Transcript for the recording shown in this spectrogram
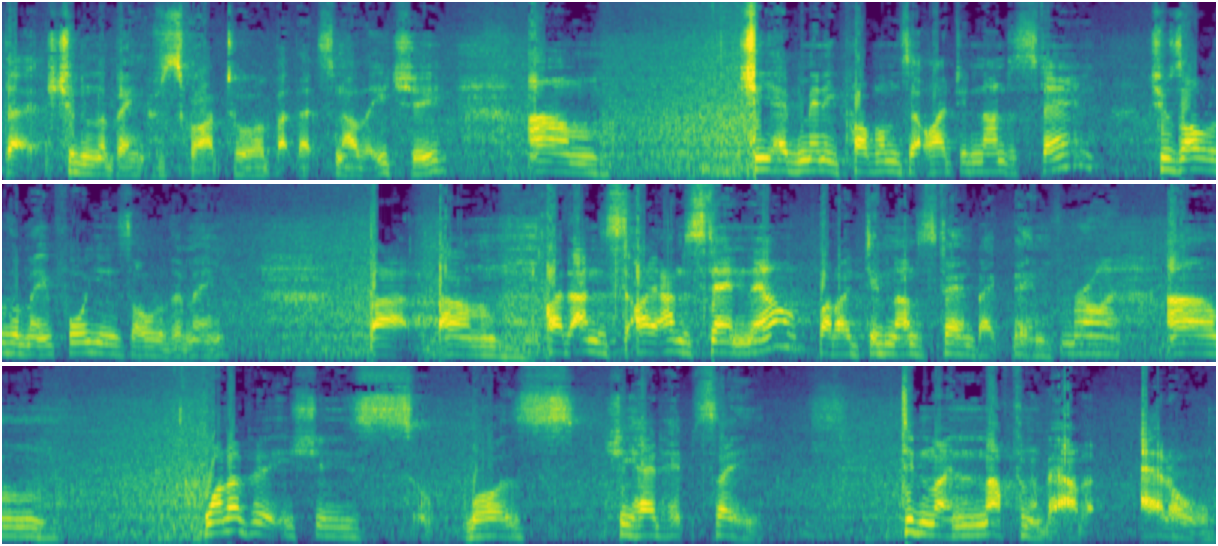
That shouldn't have been prescribed to her, but that's another issue. Um, she had many problems that I didn't understand. She was older than me, four years older than me. But um, I'd underst- I understand now, but I didn't understand back then. Right. Um, one of her issues was she had Hep C. Didn't know nothing about it at all.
